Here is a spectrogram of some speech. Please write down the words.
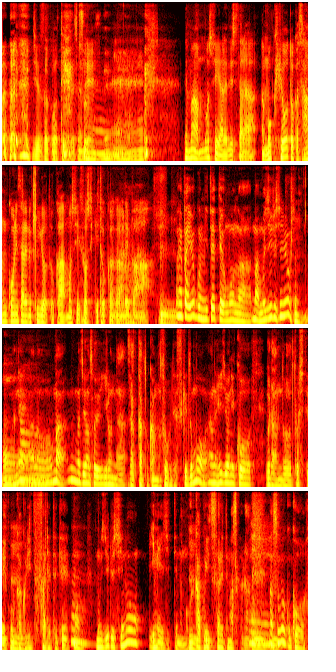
充足をっていうことですよね。そうですね。えーでまあもしあれでしたら目標とか参考にされる企業とかもし組織とかがあれば、うん。やっぱりよく見てて思うのは、まあ、無印良品はねあの、まあ、もちろんそういういろんな雑貨とかもそうですけどもあの非常にこうブランドとしてこうん。う確立されてて、うん。もう無印のイメージっていうのも確立されてますから、えーまあ、すごくこう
